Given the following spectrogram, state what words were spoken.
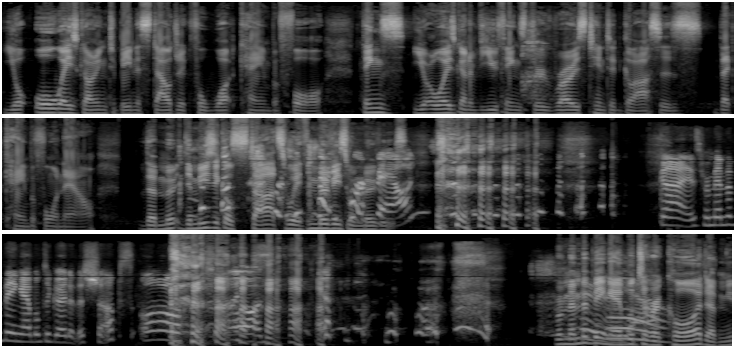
you're always going to be nostalgic for what came before. Things you're always going to view things through rose tinted glasses that came before now. The the musical starts with movies were movies. profound. Guys, remember being able to go to the shops? Oh, Remember being able to record a, mu-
